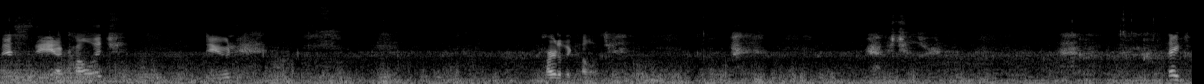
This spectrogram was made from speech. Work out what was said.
This is the uh, college dune part of the college. Grab his children. Thank you.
